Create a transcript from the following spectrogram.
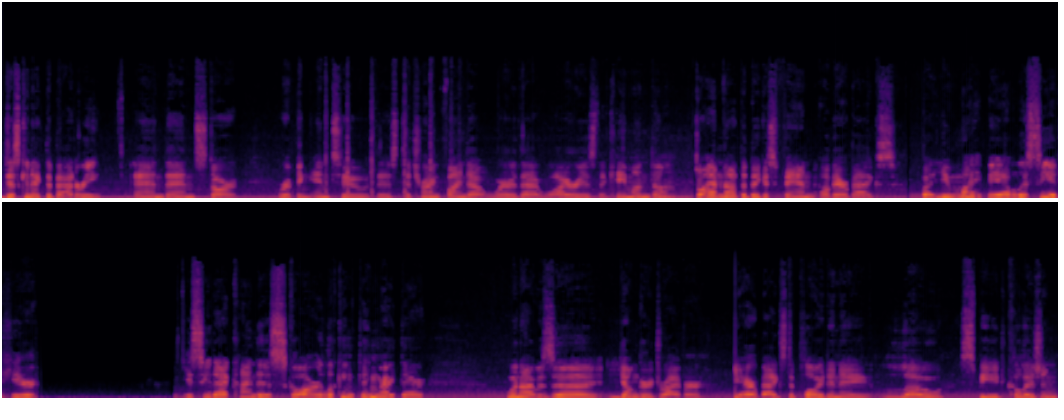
disconnect the battery, and then start ripping into this to try and find out where that wire is that came undone. So I am not the biggest fan of airbags, but you might be able to see it here you see that kind of scar looking thing right there? When I was a younger driver, the airbags deployed in a low speed collision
